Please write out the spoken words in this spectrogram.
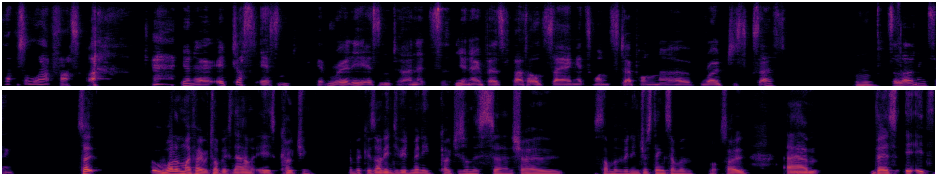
what is all that fuss? you know, it just isn't. It really isn't. And it's, you know, there's that old saying, it's one step on the road to success. Mm. It's a learning thing. So one of my favorite topics now is coaching because I've interviewed many coaches on this uh, show. Some have been interesting, some have not so. Um, there's, it, it's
